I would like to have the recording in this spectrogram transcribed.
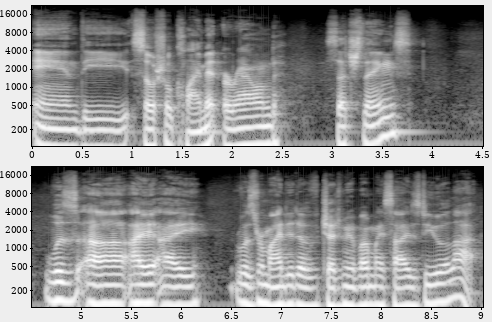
and the social climate around such things, was uh, I, I was reminded of Judge Me By My Size Do You a lot.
